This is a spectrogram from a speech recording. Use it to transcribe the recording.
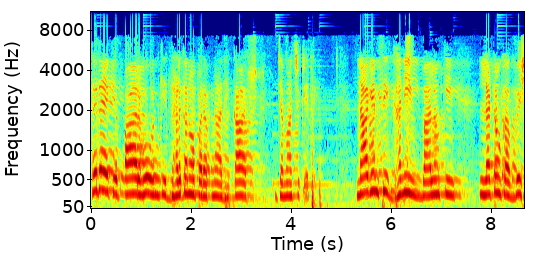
हृदय के पार हो उनकी धड़कनों पर अपना अधिकार जमा चुके थे। नागिन सी घनी बालों की लटों का विष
